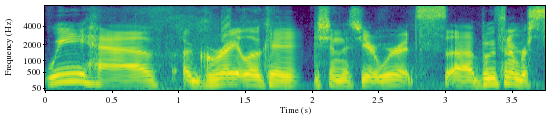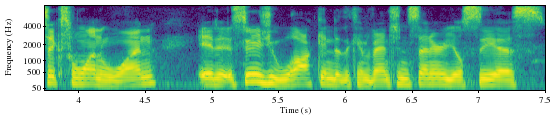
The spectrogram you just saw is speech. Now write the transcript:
We have a great location this year. We're at uh, booth number 611. It, as soon as you walk into the convention center, you'll see us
